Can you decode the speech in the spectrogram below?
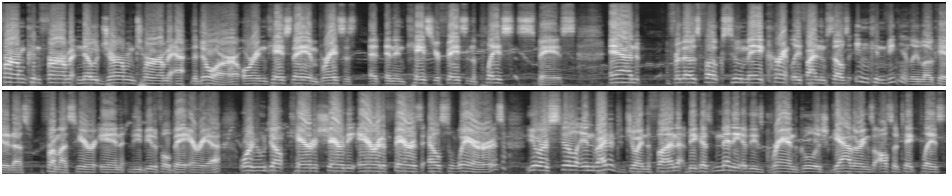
firm confirm no germ term at the door or in case they embrace us and in case your face in the place space. And for those folks who may currently find themselves inconveniently located us from us here in the beautiful Bay Area, or who don't care to share the air at affairs elsewheres, you are still invited to join the fun because many of these grand ghoulish gatherings also take place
